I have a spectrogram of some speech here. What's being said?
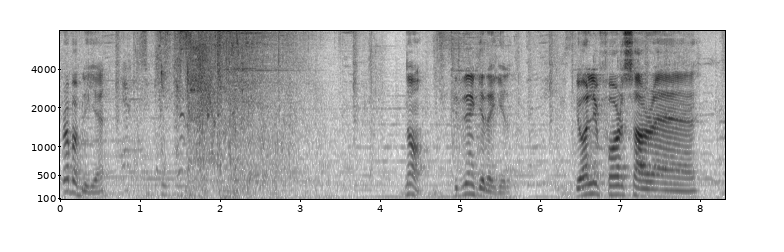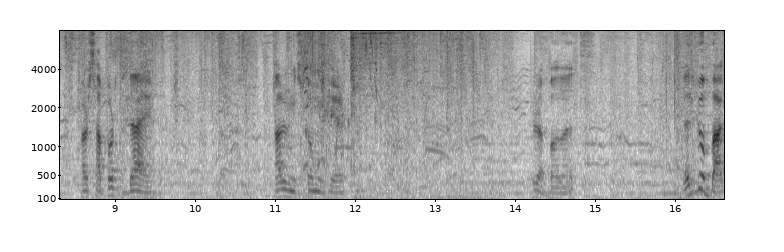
Probably, yeah. No, he didn't get a kill. He only forced our uh, our support to die. Talon is coming here. Sure about that. Let's go back.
